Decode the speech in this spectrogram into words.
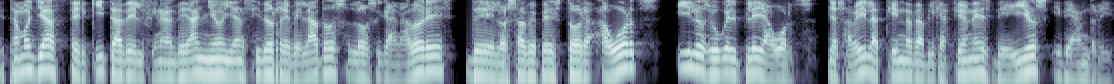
Estamos ya cerquita del final de año y han sido revelados los ganadores de los App Store Awards y los Google Play Awards. Ya sabéis, las tiendas de aplicaciones de iOS y de Android.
